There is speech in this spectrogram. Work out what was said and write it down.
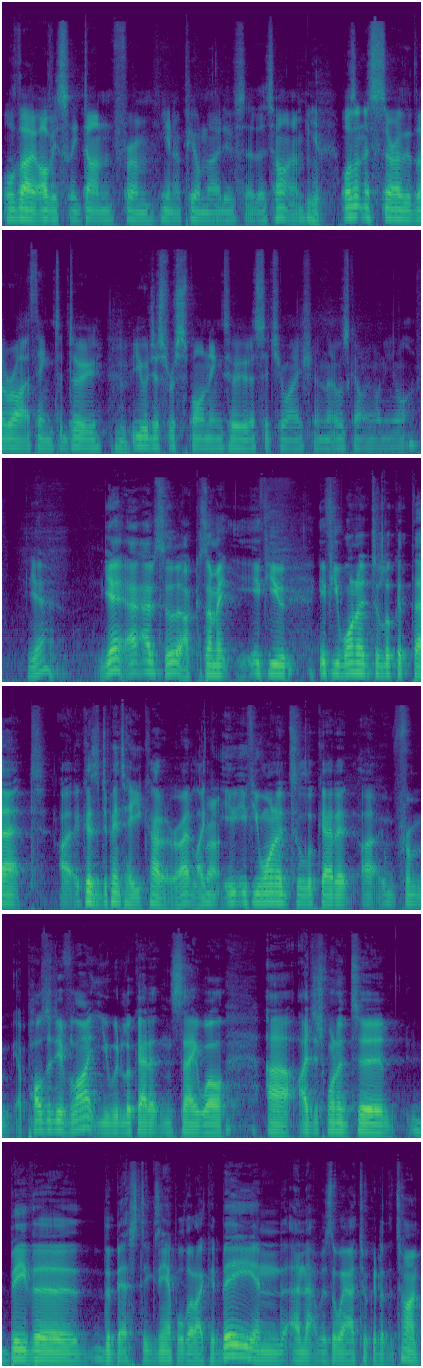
although obviously done from you know pure motives at the time, Yeah. wasn't necessarily the right thing to do? Mm. But you were just responding to a situation that was going on in your life. Yeah, yeah, absolutely. Because I mean, if you if you wanted to look at that, because it depends how you cut it, right? Like, Right. if you wanted to look at it uh, from a positive light, you would look at it and say, well. Uh, I just wanted to be the the best example that I could be, and and that was the way I took it at the time.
